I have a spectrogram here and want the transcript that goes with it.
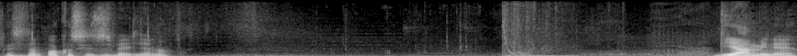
Questi tra poco si svegliano. Diamine.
